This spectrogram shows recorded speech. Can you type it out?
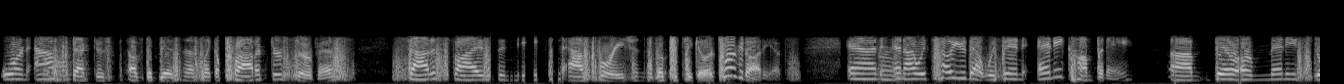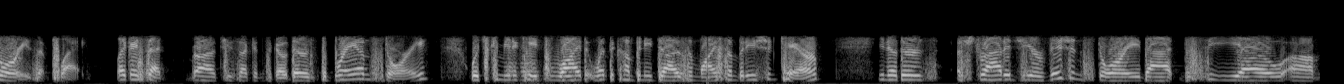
or an aspect of, of the business like a product or service satisfies the needs and aspirations of a particular target audience. And mm. and I would tell you that within any company um, there are many stories at play. Like I said, uh, two seconds ago. There's the brand story, which communicates why what the company does and why somebody should care. You know, there's a strategy or vision story that the CEO um,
